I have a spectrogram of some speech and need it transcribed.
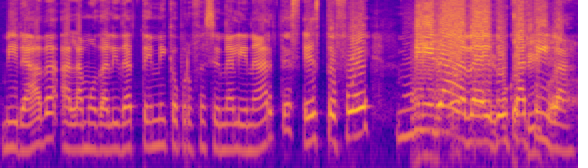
mirada a la modalidad técnica profesional y en artes. Esto fue Mirada, educativa.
